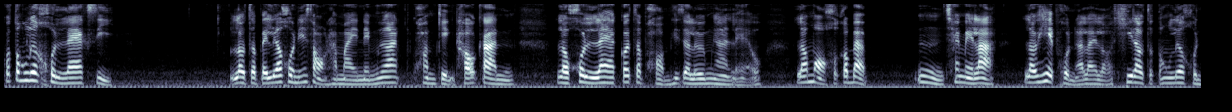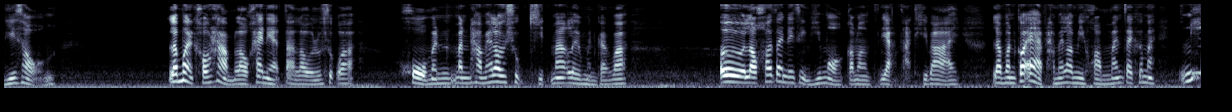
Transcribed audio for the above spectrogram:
ก็ต้องเลือกคนแรกสิ เราจะไปเลือกคนที่สองทำไมในเมื่อความเก่งเท่ากันแล้วคนแรกก็จะพร้อมที่จะเริ่มงานแล้ว แล้วหมอเขาก็แบบ อืม ใช่ไหมล่ะ แล้วเหตุผลอะไรหรอที่เราจะต้องเลือกคนที่สอง แล้วเหมือนเขาถามเราแค่เนี้ย แต่เรารู้สึกว่า โห มัน มันทำให้เราฉุกคิดมากเลยเหมือนกันว่า เออ เราเข้าใจในสิ่งที่หมอกำลังอยากจะอธิบาย แล้วมันก็แอบทำให้เรามีความมั่นใจขึ้นมา นิ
